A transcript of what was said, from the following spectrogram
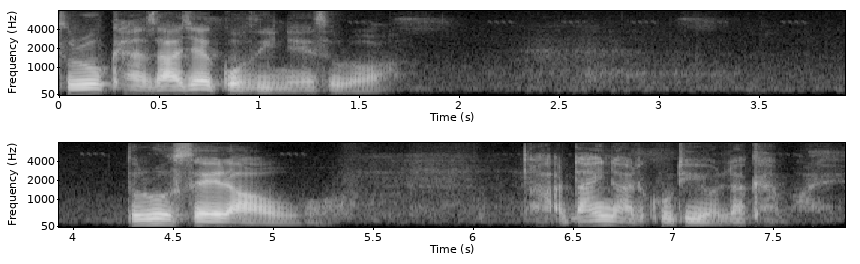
သူတို့ခံစားချက်ကိုယ်စီနေဆိုတော့သူတို့ဆဲတာကိုငါအတိုင်းအတာတစ်ခုတည်းရောလက်ခံပါတယ်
